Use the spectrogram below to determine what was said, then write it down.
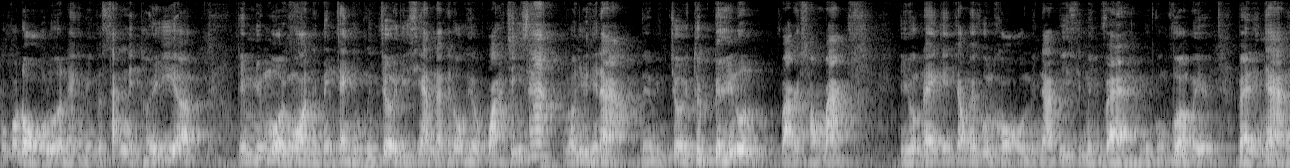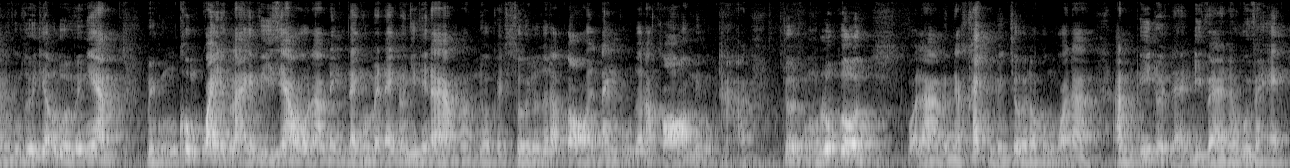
cũng có đồ luôn này, mình cứ sẵn để thấy ờ, cái miếng mồi ngon thì mình tranh thủ mình chơi tí xem là cái độ hiệu quả chính xác nó như thế nào để mình chơi thực tế luôn vào cái sòng bạc. Thì hôm nay cái trong cái khuôn khổ mình làm đi mình về, mình cũng vừa mới về đến nhà thì mình cũng giới thiệu luôn với anh em. Mình cũng không quay được lại cái video là đánh đánh hôm nay đánh nó như thế nào, nó cái sới nó rất là to, đánh cũng rất là khó, mình cũng thả chơi có một lúc thôi. Gọi là mình là khách, mình chơi nó cũng gọi là ăn một ít rồi để đi về cho vui vẻ.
